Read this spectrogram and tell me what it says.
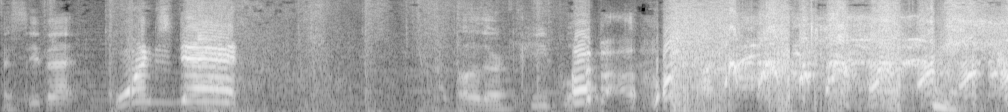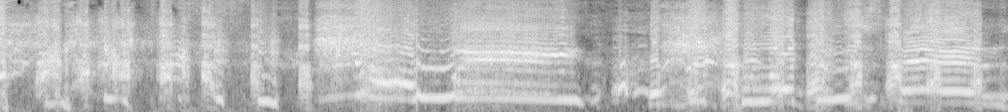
I see that. One's dead. Oh, they're people. No way! The clutch of this man!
